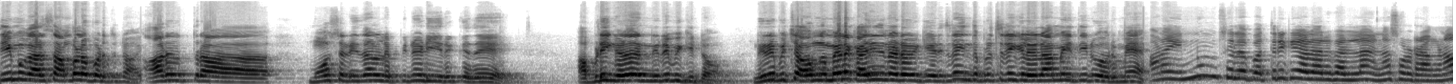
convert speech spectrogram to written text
திமுக அரசு அம்பலப்படுத்திட்டோம் ஆருத்ரா மோசடி தான் பின்னாடி இருக்குது அப்படிங்கிறத நிரூபிக்கிட்டோம். நிரூபிச்சு அவங்க மேலே கைது நடவடிக்கை எடுத்துட்டா இந்த பிரச்சனைகள் எல்லாமே தீர்வு வருமே. ஆனா இன்னும் சில பத்திரிகையாளர்கள்லாம் என்ன சொல்றாங்கன்னா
